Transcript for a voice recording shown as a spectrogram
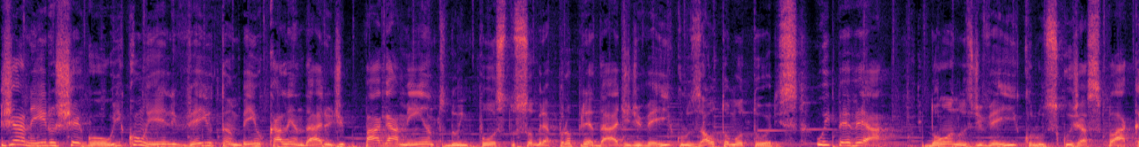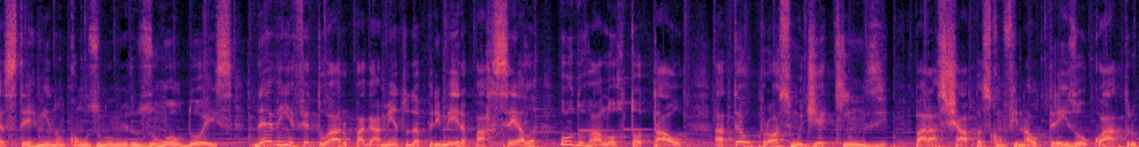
Janeiro chegou e com ele veio também o calendário de pagamento do Imposto sobre a Propriedade de Veículos Automotores, o IPVA. Donos de veículos cujas placas terminam com os números 1 ou 2 devem efetuar o pagamento da primeira parcela ou do valor total até o próximo dia 15. Para as chapas com final 3 ou 4,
